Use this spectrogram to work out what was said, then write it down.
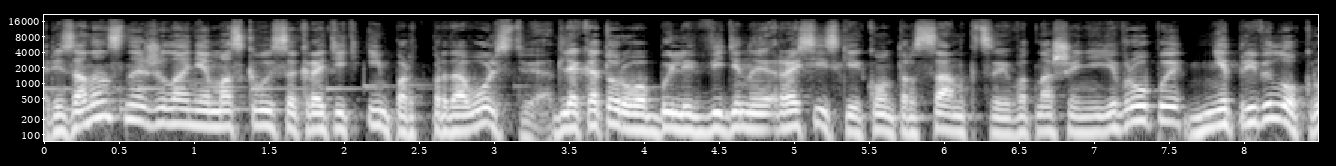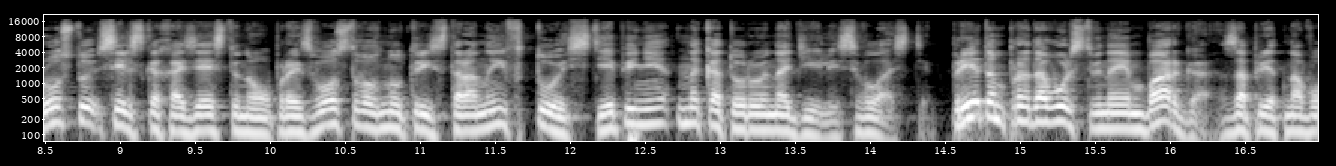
Резонансное желание Москвы сократить импорт продовольствия, для которого были введены российские контрсанкции в отношении Европы, не привело к росту сельскохозяйственного производства внутри страны в той степени, на которую надеялись власти. При этом продовольственная эмбарго, запрет на ввоз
